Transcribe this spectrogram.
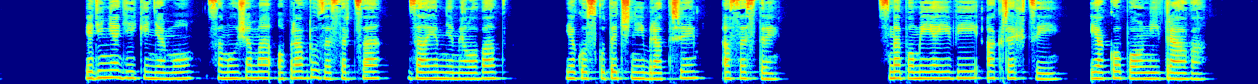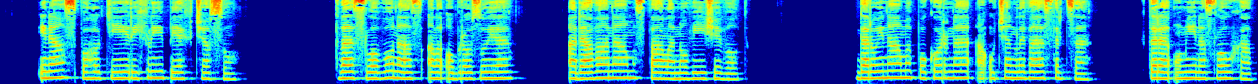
Jedině díky němu se můžeme opravdu ze srdce vzájemně milovat jako skuteční bratři a sestry. Jsme pomíjejiví a křehcí, jako polní tráva. I nás pohltí rychlý běh času. Tvé slovo nás ale obrozuje a dává nám stále nový život. Daruj nám pokorné a učenlivé srdce, které umí naslouchat,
